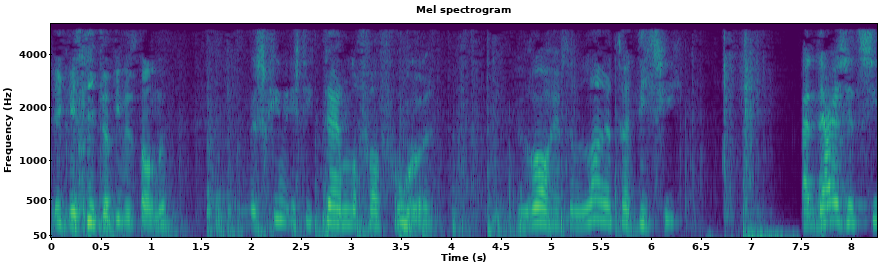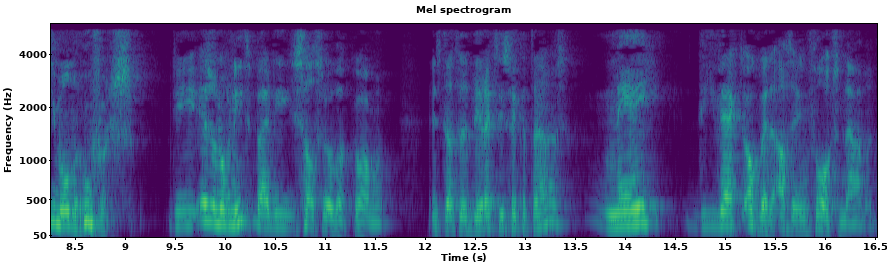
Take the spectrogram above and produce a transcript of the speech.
Ik wist niet dat die bestonden. Misschien is die term nog van vroeger. Het bureau heeft een lange traditie. En daar zit Simon Hoevers. Die is er nog niet, maar die zal zo wel komen. Is dat de directiesecretaris? Nee, die werkt ook bij de afdeling volksnamen.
